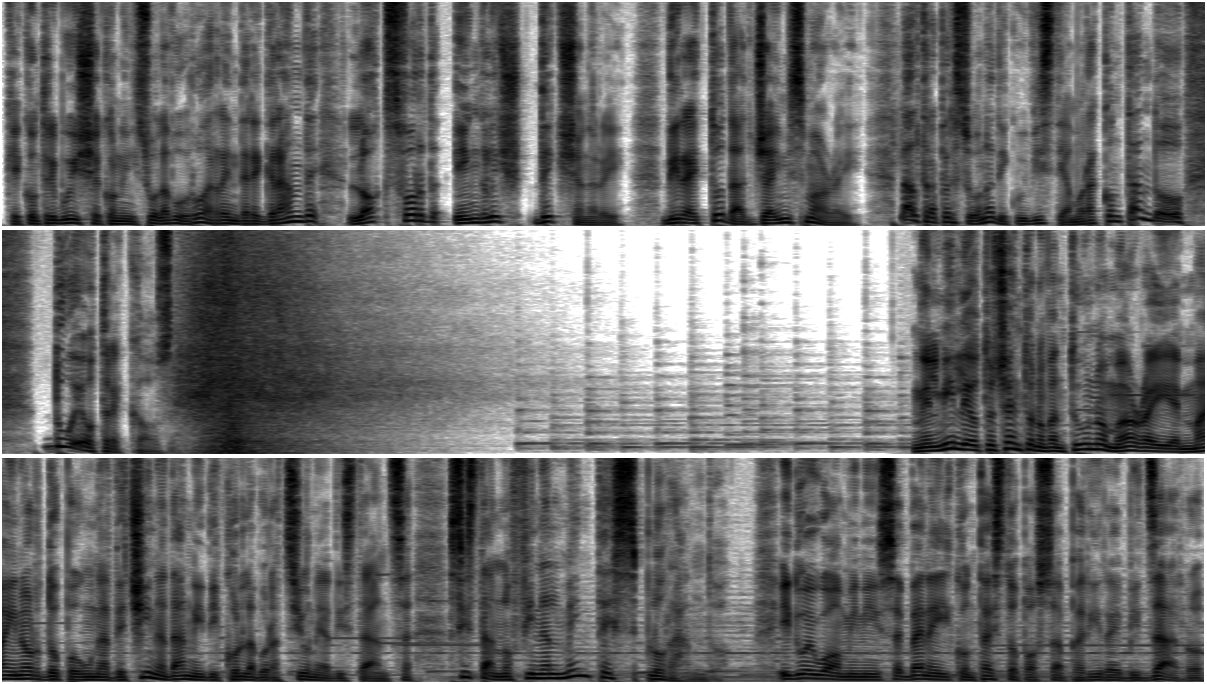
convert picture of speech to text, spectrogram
che contribuisce con il suo lavoro a rendere grande l'Oxford English Dictionary, diretto da James Murray, l'altra persona di cui vi stiamo raccontando due o tre cose. Nel 1891 Murray e Minor, dopo una decina d'anni di collaborazione a distanza, si stanno finalmente esplorando. I due uomini, sebbene il contesto possa apparire bizzarro,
